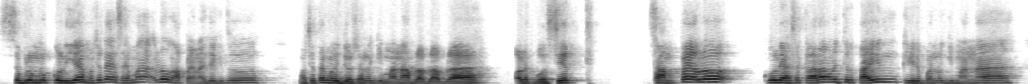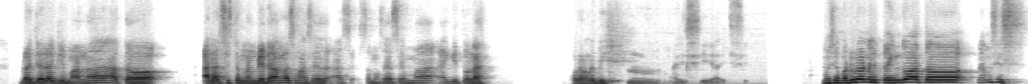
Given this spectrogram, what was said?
sebelum lu kuliah, maksudnya SMA lu ngapain aja gitu? Maksudnya milih jurusannya gimana, bla bla bla, that bullshit. Sampai lu kuliah sekarang lu ceritain kehidupan lu gimana, belajarnya gimana, atau ada sistem yang beda nggak semasa as semasa SMA, kayak gitulah. Kurang lebih. Mmm, I see I see. Mau siapa duluan nih, Tenggo atau Nemesis?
